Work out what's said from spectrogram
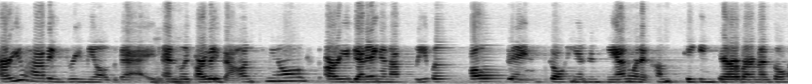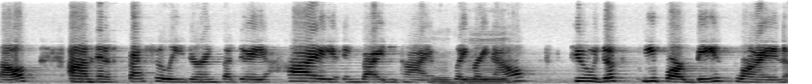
are you having three meals a day? Mm-hmm. And like, are they balanced meals? Are you getting enough sleep? Like, all things go hand in hand when it comes to taking care of our mental health. Um, and especially during such a high anxiety time, mm-hmm. like right mm-hmm. now, to just keep our baseline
